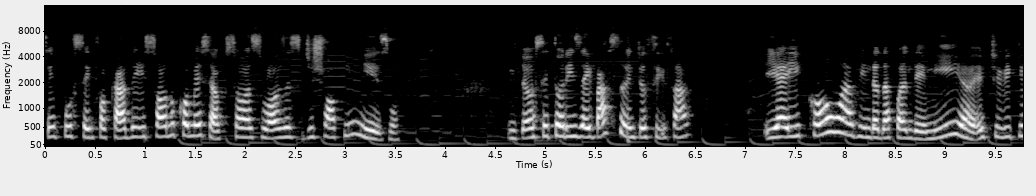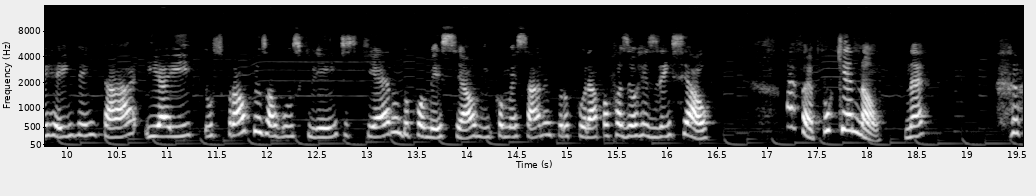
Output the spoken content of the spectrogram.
100% focada e só no comercial, que são as lojas de shopping mesmo. Então eu setorizei bastante, assim, sabe? E aí, com a vinda da pandemia, eu tive que reinventar, e aí os próprios alguns clientes que eram do comercial me começaram a procurar para fazer o residencial. Aí eu falei, por que não, né?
